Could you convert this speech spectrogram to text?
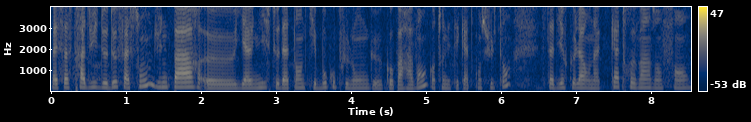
Ben, ça se traduit de deux façons. D'une part, euh, il y a une liste d'attente qui est beaucoup plus longue qu'auparavant, quand on était quatre consultants. C'est-à-dire que là, on a 80 enfants,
